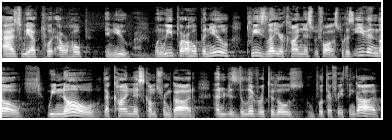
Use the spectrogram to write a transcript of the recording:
as we have put our hope in you. When we put our hope in you, please let your kindness befall us. Because even though we know that kindness comes from God and it is delivered to those who put their faith in God,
